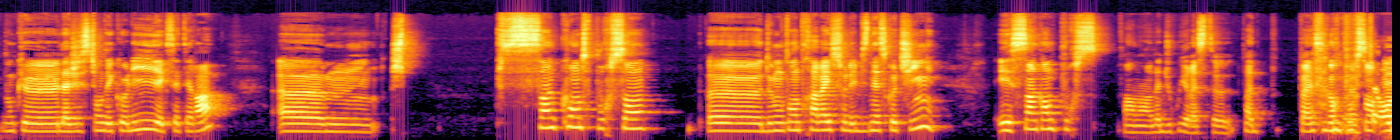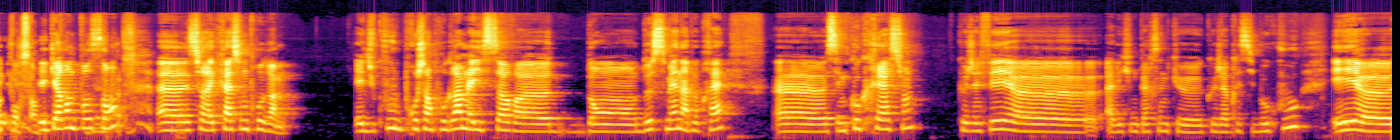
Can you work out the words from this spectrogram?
donc euh, la gestion des colis, etc. Euh, 50% euh, de mon temps de travail sur les business coaching et 50%, enfin non, là du coup il reste pas, pas 50%, 40%. Et, 40% sur la création de programmes. Et du coup, le prochain programme, là, il sort dans deux semaines à peu près. c'est une co-création que j'ai fait euh, avec une personne que, j'apprécie beaucoup. Et euh,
